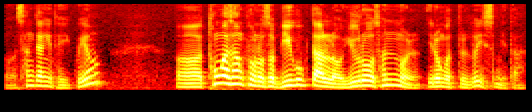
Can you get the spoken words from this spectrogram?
어, 상장이 돼 있고요. 어, 통화 상품으로서 미국 달러, 유로 선물 이런 것들도 있습니다.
